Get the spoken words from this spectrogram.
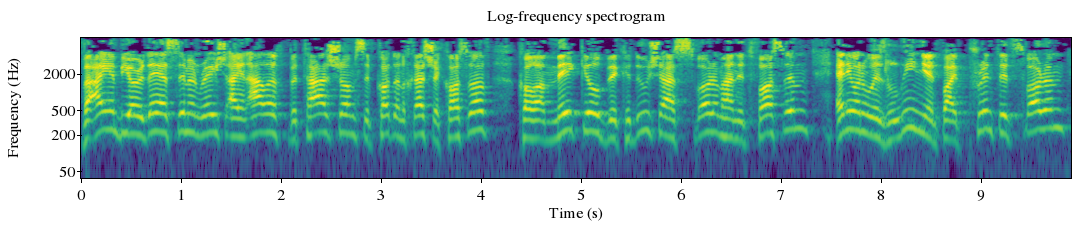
V'ayim biyordea simen reish ayin aleph betashom sivkotan ches shekosov kol ha-mekil b'kedusha svarim hanitfasim. Anyone who is lenient by printed svarim,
